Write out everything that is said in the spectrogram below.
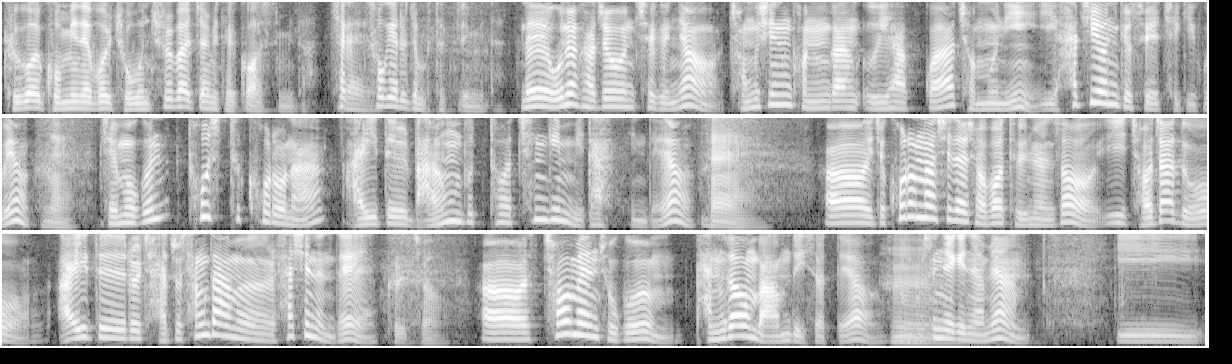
그걸 고민해 볼 좋은 출발점이 될 것 같습니다. 책 네. 소개를 좀 부탁드립니다. 네, 오늘 가져온 책은요. 정신건강의학과 전문의 이 하지연 교수의 책이고요. 네. 제목은 포스트 코로나 아이들 마음부터 챙깁니다인데요. 네. 어, 이제 코로나 시대에 접어들면서 이 저자도 아이들을 자주 상담을 하시는데 그렇죠. 어, 처음엔 조금 반가운 마음도 있었대요. 음. 무슨 얘기냐면 이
